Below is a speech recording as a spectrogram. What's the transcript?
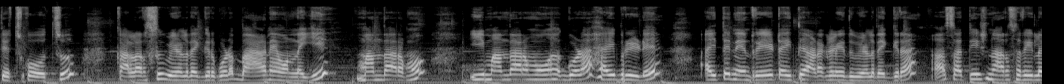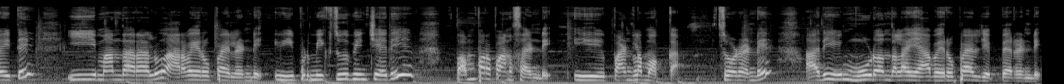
తెచ్చుకోవచ్చు. కలర్స్ వీళ్ళ దగ్గర కూడా బాగానే ఉన్నాయి. మందారము ఈ మందారము కూడా హైబ్రిడే. అయితే నేను రేట్ అయితే అడగలేదు వీళ్ళ దగ్గర. ఆ సతీష్ నర్సరీలో అయితే ఈ మందారాలు అరవై రూపాయలండి. ఇవి ఇప్పుడు మీకు చూపించేది పంపర పనస అండి. ఈ పండ్ల మొక్క. చూడండి. అది మూడు వందల యాభై రూపాయలు చెప్పారండి.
